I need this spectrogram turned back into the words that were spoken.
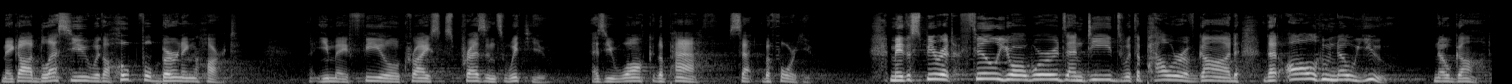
May God bless you with a hopeful, burning heart, that you may feel Christ's presence with you as you walk the path set before you. May the Spirit fill your words and deeds with the power of God, that all who know you know God.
